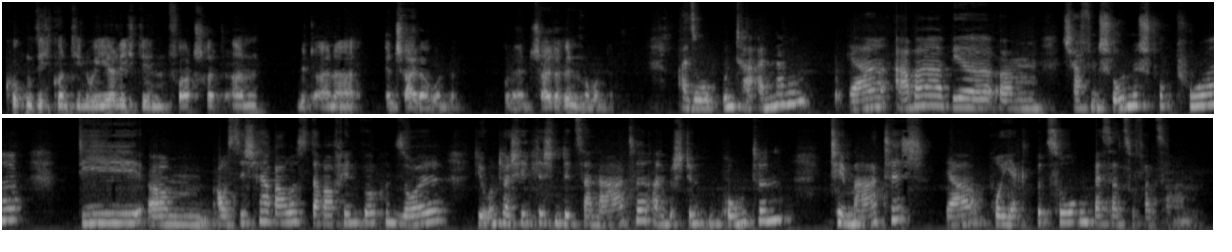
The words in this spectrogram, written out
gucken sich kontinuierlich den Fortschritt an mit einer Entscheiderrunde oder Entscheiderinnenrunde. Also unter anderem ja, aber wir ähm, schaffen schon eine Struktur, die ähm, aus sich heraus darauf hinwirken soll, die unterschiedlichen Dezernate an bestimmten Punkten thematisch, ja, projektbezogen besser zu verzahnen.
